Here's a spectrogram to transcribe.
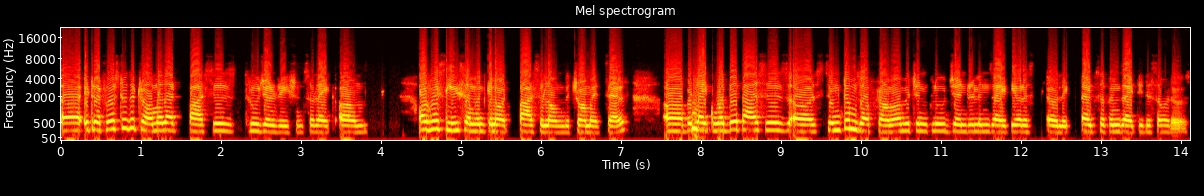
Uh, it refers to the trauma that passes through generations. So like um, obviously someone cannot pass along the trauma itself, uh, but like what they pass is uh, symptoms of trauma, which include general anxiety or uh, like types of anxiety disorders.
